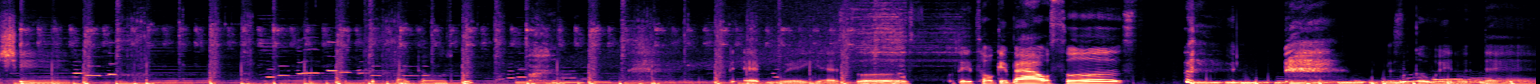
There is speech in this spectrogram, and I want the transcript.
Chin. Tip of my nose. Everywhere, yes, sus. What they talking about, sus? Let's go in with that.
